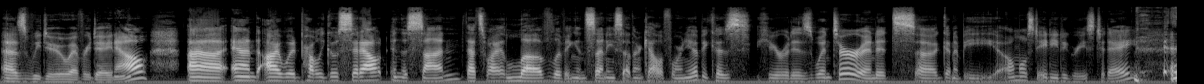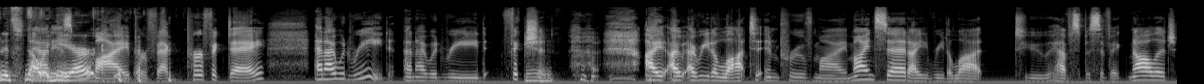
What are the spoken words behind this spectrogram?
as we do every day now, uh, and I would probably go sit out in the sun. That's why I love living in sunny Southern California because here it is winter and it's uh, going to be almost 80 degrees today. And it's snowing That is here. my perfect perfect day, and I would read, and I would read fiction. I, I, I read a lot to improve my mindset. I read a lot to have specific knowledge,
